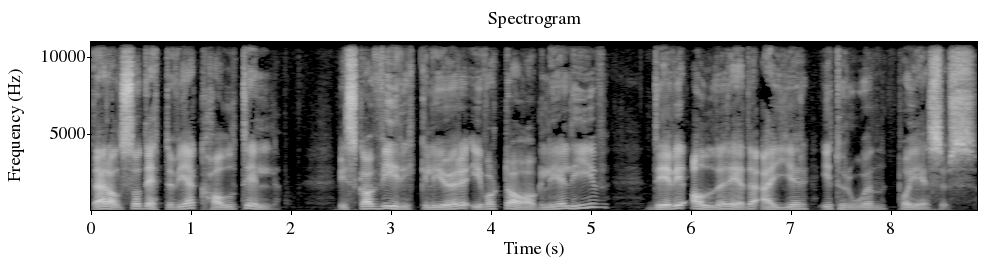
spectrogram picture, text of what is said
det er altså dette vi er kalt til. Vi skal virkeliggjøre i vårt daglige liv det vi allerede eier i troen på Jesus.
